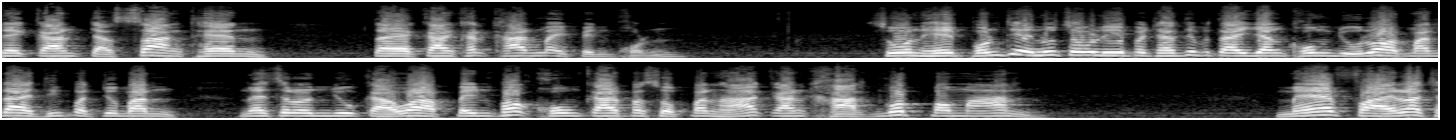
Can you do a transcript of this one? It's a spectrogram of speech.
ในการจัดสร้างแทน แต่การคัดค้านไม่เป็นผล ส่วนเหตุผลที่อนุสาวรีย์ประชาธิปไตยยังคงอยู่รอดมาได้ถึงปัจจุบันนายสรญยูกล่าวว่า เป็นเพราะโครงการประสบปัญหาการขาดงบประมาณ แม้ฝ่ายราช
